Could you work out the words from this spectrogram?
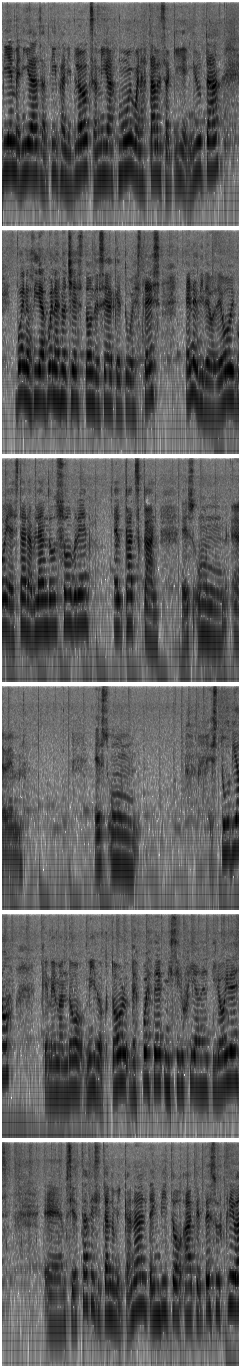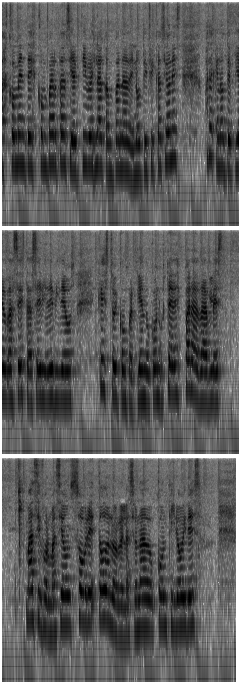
Bienvenidas a Tiffany Vlogs, amigas, muy buenas tardes aquí en Utah. Buenos días, buenas noches, donde sea que tú estés. En el video de hoy voy a estar hablando sobre el CAT scan. Es un, eh, es un estudio que me mandó mi doctor después de mi cirugía de tiroides eh, si estás visitando mi canal, te invito a que te suscribas, comentes, compartas y actives la campana de notificaciones para que no te pierdas esta serie de videos que estoy compartiendo con ustedes para darles más información sobre todo lo relacionado con tiroides.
